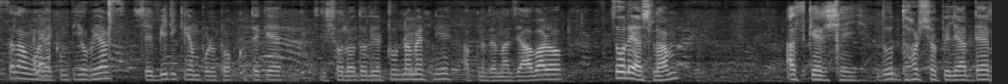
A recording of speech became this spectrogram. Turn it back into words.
আসসালামু আলাইকুম, প্রিয় ভিউয়ার্স সেই বিডি কিরামপুরের পক্ষ থেকে ষোলো দলীয় টুর্নামেন্ট নিয়ে আপনাদের মাঝে আবারও চলে আসলাম। আজকের সেই দুর্ধর্ষ প্লেয়ারদের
